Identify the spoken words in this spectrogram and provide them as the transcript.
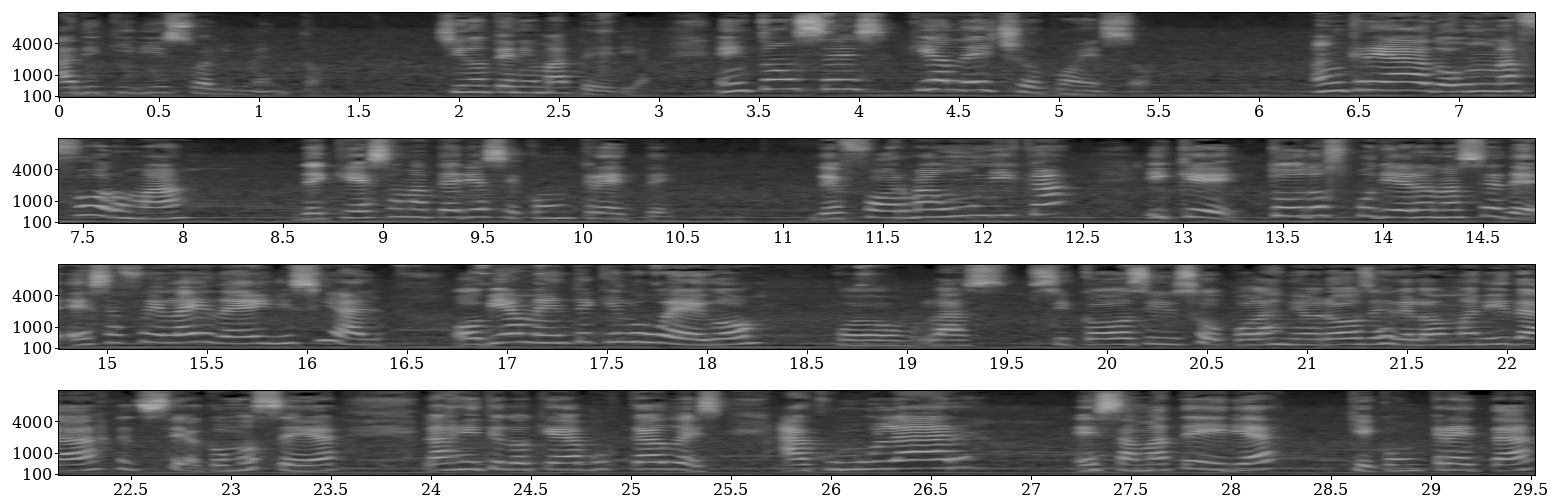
adquirir su alimento? Si no tiene materia. Entonces, ¿qué han hecho con eso? Han creado una forma de que esa materia se concrete de forma única y que todos pudieran acceder. Esa fue la idea inicial. Obviamente que luego, por las psicosis o por las neurosis de la humanidad, sea como sea, la gente lo que ha buscado es acumular esa materia que concreta,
